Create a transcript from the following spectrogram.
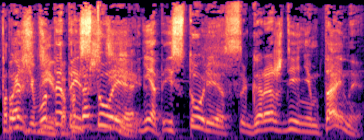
подожди, вот да эта подожди. история... Нет, история с ограждением тайны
